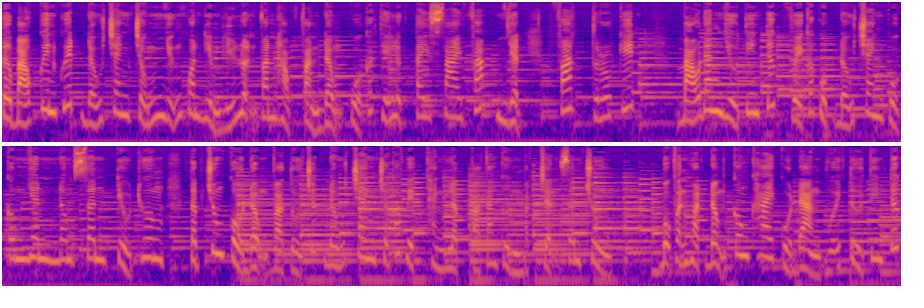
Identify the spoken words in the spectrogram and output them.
Tờ báo kiên quyết đấu tranh chống những quan điểm lý luận văn học phản động của các thế lực tay sai Pháp, Nhật, Phát, Trotsky. Báo đăng nhiều tin tức về các cuộc đấu tranh của công nhân, nông dân, tiểu thương, tập trung cổ động và tổ chức đấu tranh cho các việc thành lập và tăng cường mặt trận dân chủ, bộ phận hoạt động công khai của Đảng với từ tin tức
